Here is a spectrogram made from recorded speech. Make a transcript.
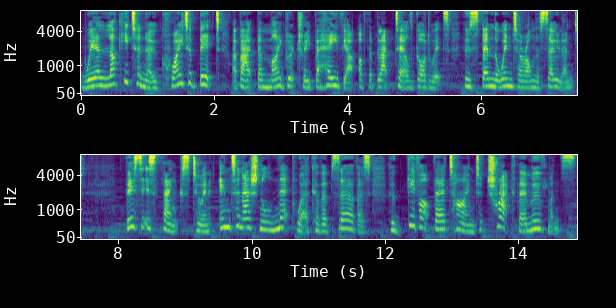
We're lucky to know quite a bit about the migratory behaviour of the black-tailed godwits who spend the winter on the Solent. This is thanks to an international network of observers who give up their time to track their movements.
